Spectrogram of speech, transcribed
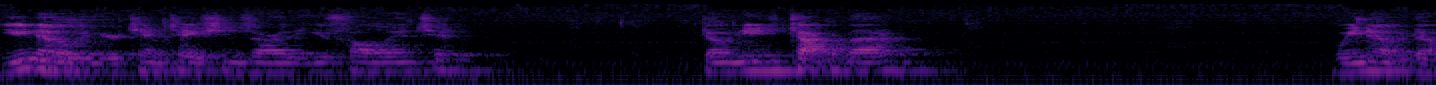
You know what your temptations are that you fall into. Don't need to talk about them. We know, don't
